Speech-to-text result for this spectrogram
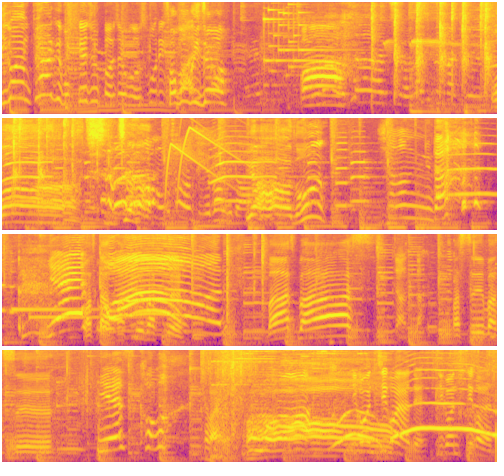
이거는 편하게 못 깨줄 거죠 그 소리 서곡이죠? 와 와, 진짜. 5천 원 대박이다. 야, 넌 샤론입니다. 예스. 맞다. 바스, 바스. 바스, 바스. 진짜 안다 바스, 바스. 예스 컴온. 와. 이건 찍어야 돼 이건 찍어야 돼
